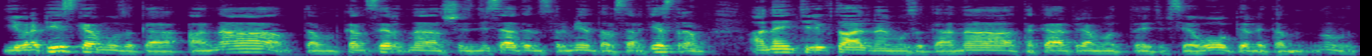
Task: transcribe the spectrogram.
Европейская музыка, она там концерт на 60 инструментов с оркестром, она интеллектуальная музыка, она такая прям вот эти все оперы, там, ну, вот.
